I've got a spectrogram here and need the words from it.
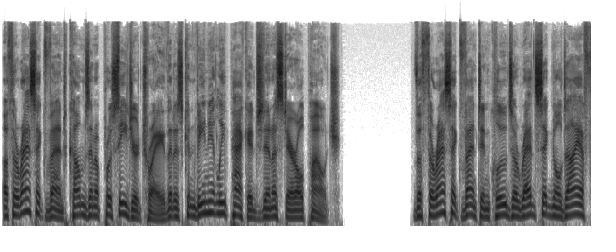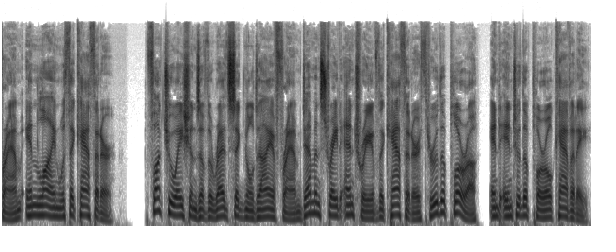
A thoracic vent comes in a procedure tray that is conveniently packaged in a sterile pouch. The thoracic vent includes a red signal diaphragm in line with the catheter. Fluctuations of the red signal diaphragm demonstrate entry of the catheter through the pleura and into the pleural cavity.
